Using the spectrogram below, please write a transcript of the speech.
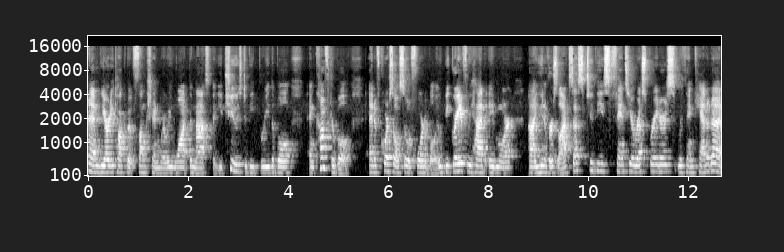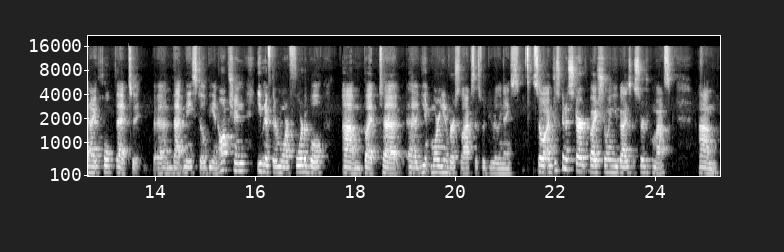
And we already talked about function, where we want the mask that you choose to be breathable and comfortable, and of course also affordable. It would be great if we had a more uh, universal access to these fancier respirators within Canada, and I hope that um, that may still be an option, even if they're more affordable. Um, but uh, uh, more universal access would be really nice. So I'm just going to start by showing you guys a surgical mask. Um,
